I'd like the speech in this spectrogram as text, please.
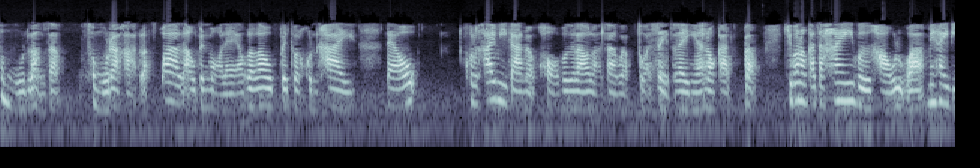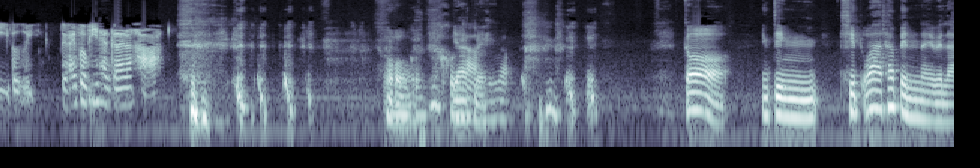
สมมุติหลังจากสมมุติอะค่ะ ว่าเราเป็นหมอแล้ว แล้วเราไปตรวจคนไข้แล้วคนไข้มีการแบบขอเบอร์เราหลังจากแบบตรวจเสร็จอะไรเงี้ยน้องกาแบบ คิดว่าน้องกาจะให้เบอร์เขาหรือว่าไม่ให้ดีเอ่ยหรือให้เบอร์พี่แทนก็ได้นะคะโอ้โหคนยากถามเลยนี่แบบ ก็จริง ๆ คิดว่าถ้าเป็นในเวลา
